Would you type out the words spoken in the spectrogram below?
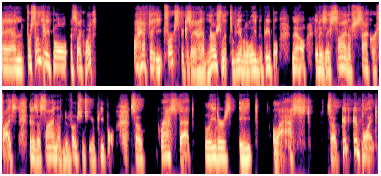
And for some people, it's like, what? I have to eat first because I have nourishment to be able to lead the people. No, it is a sign of sacrifice. It is a sign of devotion to your people. So grasp that. Leaders eat last. So good, good point.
